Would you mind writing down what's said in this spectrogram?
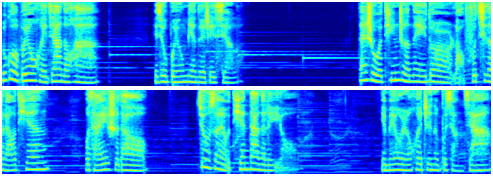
如果不用回家的话，也就不用面对这些了。但是我听着那一对老夫妻的聊天，我才意识到。就算有天大的理由，也没有人会真的不想家。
